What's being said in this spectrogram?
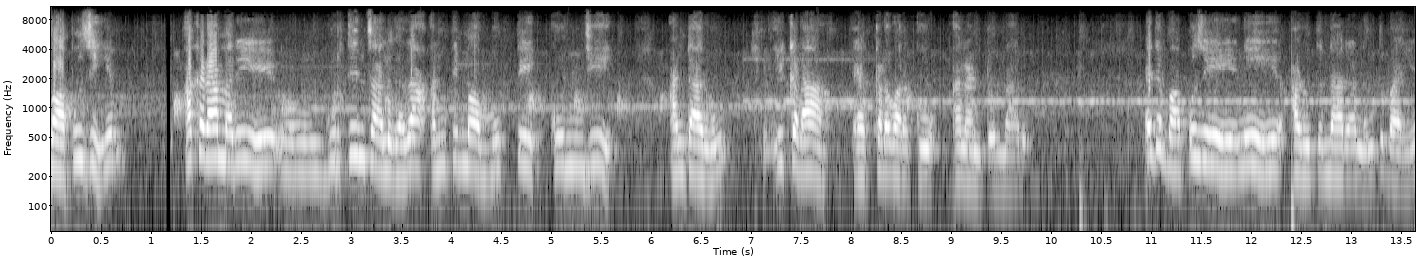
బాపూజీ అక్కడ మరి గుర్తించాలి కదా అంతిమ ముక్తి కుంజి అంటారు. ఇక్కడ ఎక్కడ వరకు అని అంటున్నారు. అయితే బాపూజీని అడుగుతున్నారు అనంతబాయి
